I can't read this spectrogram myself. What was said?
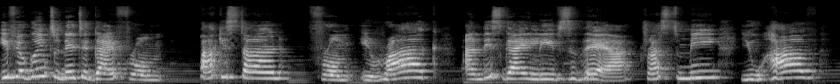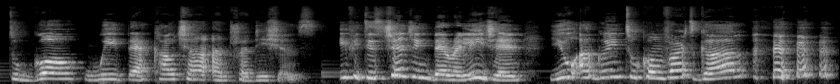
If you're going to date a guy from Pakistan, from Iraq, and this guy lives there, trust me, you have to go with their culture and traditions. If it is changing their religion, you are going to convert, girl.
